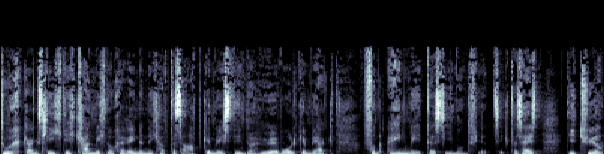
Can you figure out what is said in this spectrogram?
Durchgangslicht. Ich kann mich noch erinnern, ich habe das abgemessen in der Höhe wohlgemerkt von 1,47 Meter. Das heißt, die Tür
